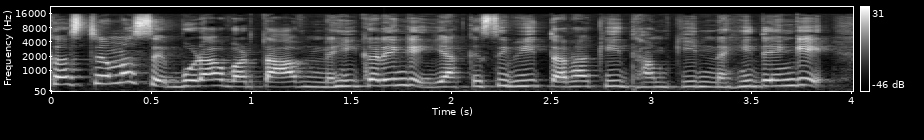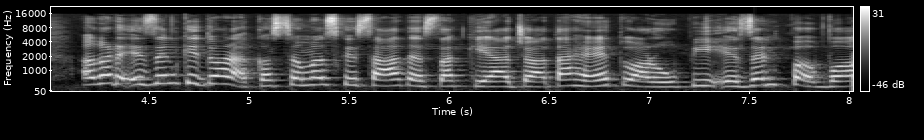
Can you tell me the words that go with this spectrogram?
कस्टमर से बुरा बर्ताव नहीं करेंगे या किसी भी तरह की धमकी नहीं देंगे। अगर एजेंट के द्वारा कस्टमर्स के साथ ऐसा किया जाता है तो आरोपी एजेंट व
